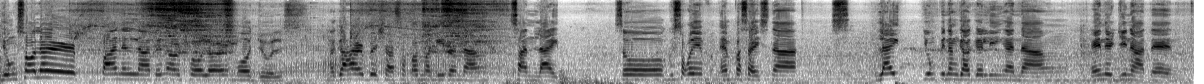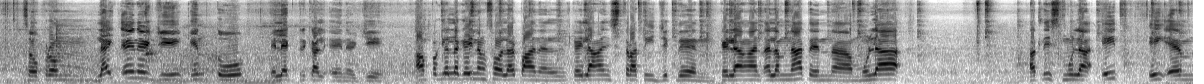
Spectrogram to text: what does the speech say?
yung solar panel natin or solar modules, nag-harvest siya sa pamagitan ng sunlight. So, gusto ko i-emphasize na light yung pinanggagalingan ng energy natin. So, from light energy into electrical energy. Ang paglalagay ng solar panel, kailangan strategic din. Kailangan alam natin na mula at least mula 8 a.m.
